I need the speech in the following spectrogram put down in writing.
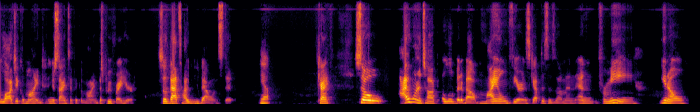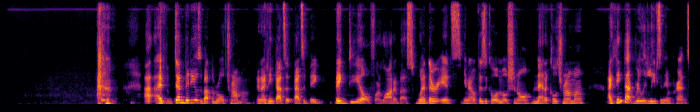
logical mind and your scientific mind. That's proof right here. So that's how you balanced it. Yeah. Okay. So I want to talk a little bit about my own fear and skepticism. And and for me, you know, I've done videos about the role of trauma, and I think that's a that's a big big deal for a lot of us. Whether it's you know physical, emotional, medical trauma, I think that really leaves an imprint.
